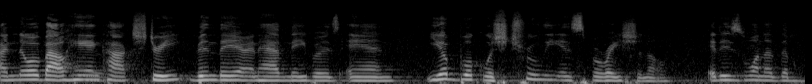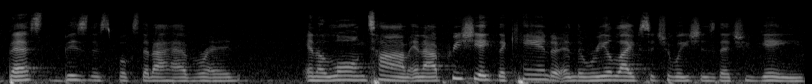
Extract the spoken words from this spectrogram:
I know about Hancock Street, been there and have neighbors, and your book was truly inspirational. It is one of the best business books that I have read in a long time, and I appreciate the candor and the real life situations that you gave.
